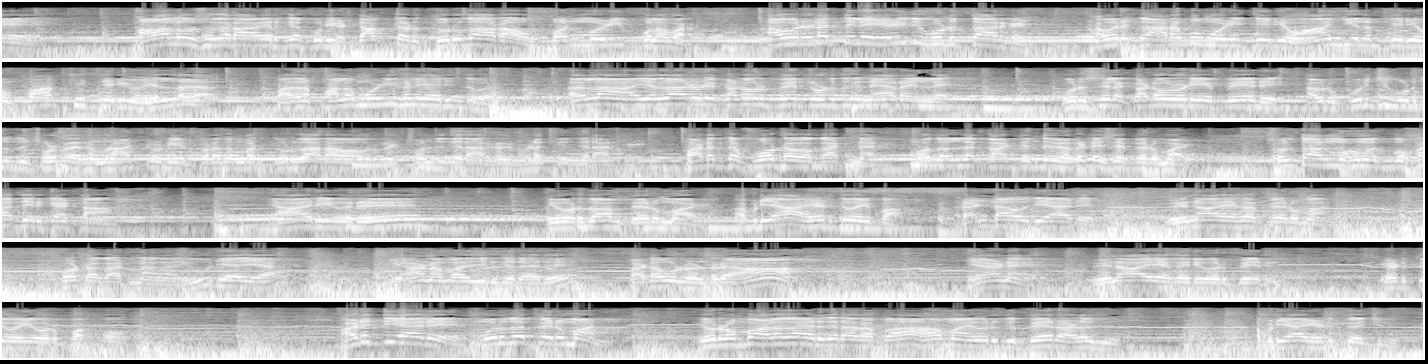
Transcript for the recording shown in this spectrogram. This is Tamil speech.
ஆலோசகராக இருக்கக்கூடிய டாக்டர் துர்காராவ் பன்மொழி புலவர் அவரிடத்திலே எழுதி கொடுத்தார்கள். அவருக்கு அரபு மொழி தெரியும் ஆங்கிலம் தெரியும் பார்சி தெரியும் எல்லாம் பல பல மொழிகளை அறிந்தவர். அதெல்லாம் எல்லாருடைய கடவுள் பேர் சொல்றதுக்கு நேரம் இல்லை. ஒரு சில கடவுளுடைய பேரு அவர் குறிச்சு கொடுத்தது சொல்றார் நம்ம நாட்டுடைய பிரதமர் துர்காராவ் அவர்கள் சொல்லுகிறார்கள் விளக்குகிறார்கள். படத்தை போட்டோவை காட்டினார். முதல்ல காட்டுந்து வெங்கடேச பெருமாள். சுல்தான் முகமது புகாதிர் கேட்டான் யார் இவரு? இவர்தான் பெருமாள். அப்படியா? எடுத்து வைப்பா. ரெண்டாவது யாரு? விநாயக பெருமான் போட்டோ காட்டினாங்க. இவர் ஐயா? யானை மாதிரி இருக்கிறாரு. கடவுள் ஒன்று. ஆ யானை. விநாயகர் இவர் பேரு. எடுத்து வை ஒரு பக்கம். அடுத்து யாரு? முருகப்பெருமான். இவர் ரொம்ப அழகா இருக்கிறாரப்பா. ஆமா இவருக்கு பேர் அழகு. அப்படியா? எடுத்து வச்சுக்கு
